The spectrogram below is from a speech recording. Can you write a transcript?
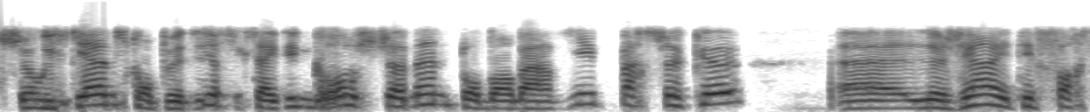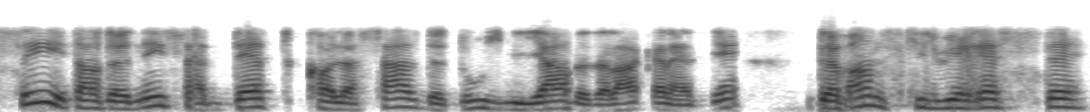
ce week-end, ce qu'on peut dire, c'est que ça a été une grosse semaine pour Bombardier parce que euh, le géant a été forcé, étant donné sa dette colossale de 12 milliards de dollars canadiens, de vendre ce qui lui restait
